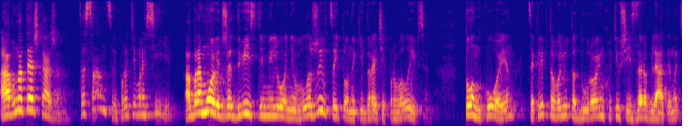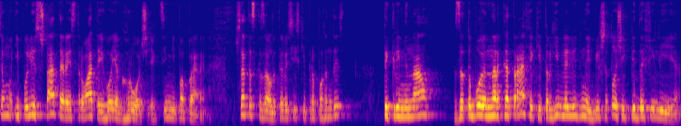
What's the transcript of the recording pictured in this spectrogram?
А вона теж каже: це санкції проти Росії. Абрамович вже 200 мільйонів вложив цей тон, який, до речі, провалився. Тон коін це криптовалюта Дурова. Він хотів ще й заробляти на цьому і поліз в Штати реєструвати його як гроші, як цінні папери. Штати сказали: ти російський пропагандист, ти кримінал, за тобою наркотрафік і торгівля людьми. Більше того, ще й педофілія.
